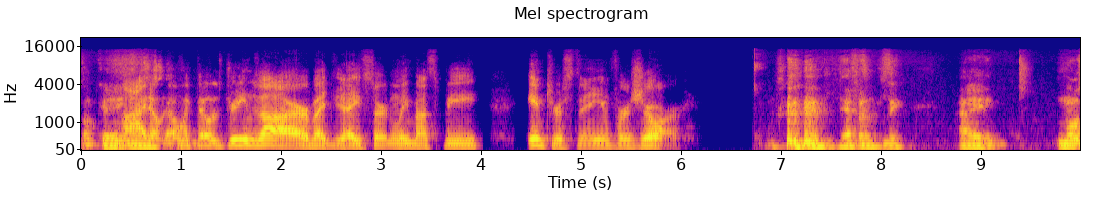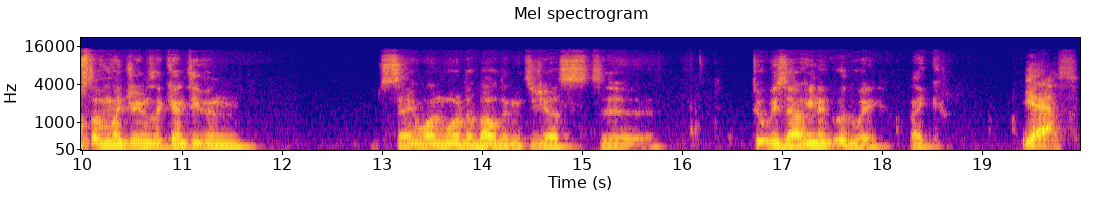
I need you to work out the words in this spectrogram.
Okay. I don't know what those dreams are, but they certainly must be interesting for sure. Definitely. I most of my dreams I can't even say one word about them. It's just uh, too bizarre in a good way. Like Yes.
